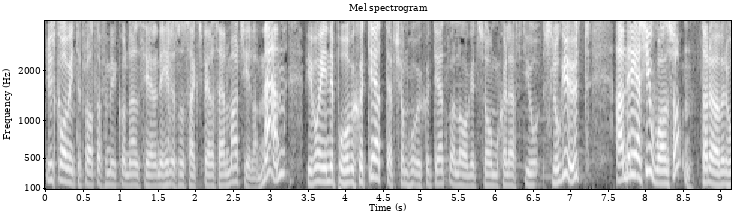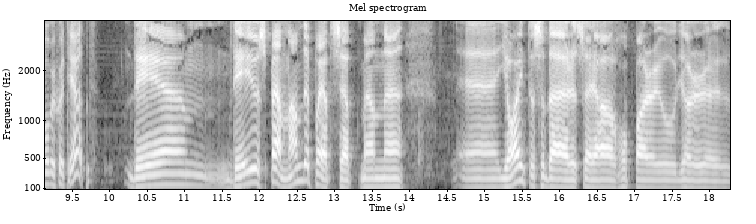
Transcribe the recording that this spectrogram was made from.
Nu ska vi inte prata för mycket om den serien, det hinner som sagt spelas en match innan. Men vi var inne på HV71 eftersom HV71 var laget som Skellefteå slog ut. Andreas Johansson tar över HV71 det, det är ju spännande på ett sätt men eh, eh, jag är inte så där så jag hoppar och gör eh,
